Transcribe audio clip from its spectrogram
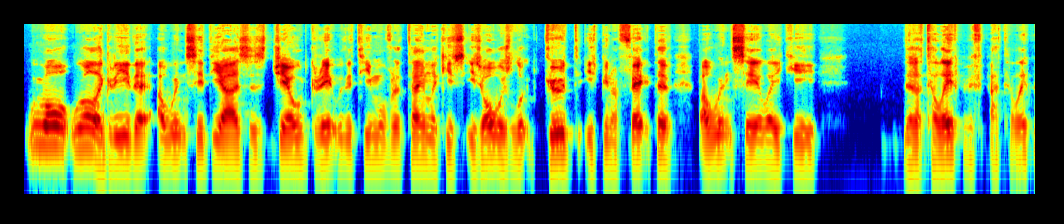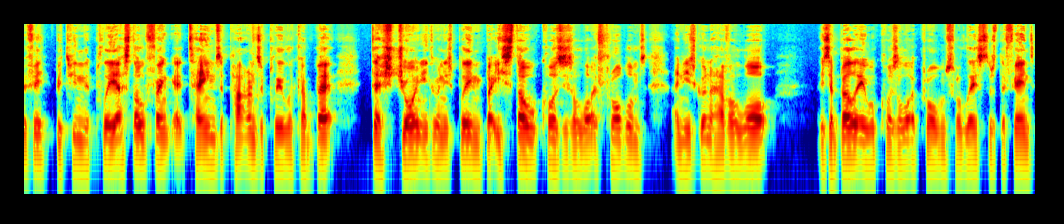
We all we all agree that I wouldn't say Diaz has gelled great with the team over the time. Like he's he's always looked good. He's been effective, but I wouldn't say like he there's a telepathy, a telepathy between the play. I still think at times the patterns of play look a bit disjointed when he's playing, but he still causes a lot of problems, and he's going to have a lot. His ability will cause a lot of problems for Leicester's defence,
